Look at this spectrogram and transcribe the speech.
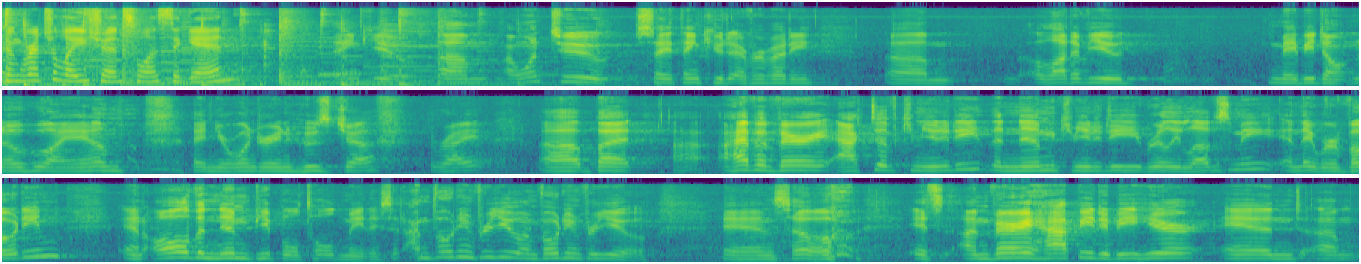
Congratulations once again. Thank you. Um, I want to say thank you to everybody. Um, a lot of you maybe don't know who I am, and you're wondering who's Jeff, right? Uh, but I I have a very active community. The NEM community really loves me, and they were voting, and all the NEM people told me, they said, I'm voting for you, I'm voting for you. And so it's, I'm very happy to be here, and um,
